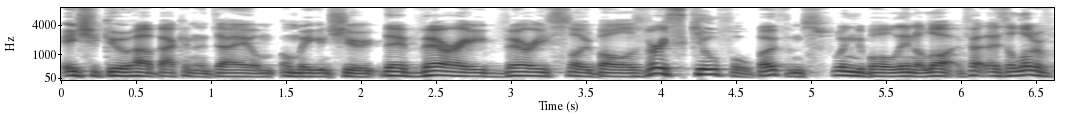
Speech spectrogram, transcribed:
Isa Guha back in the day, or, or Megan Schutt, they're very, very slow bowlers, very skillful. Both of them swing the ball in a lot. In fact, there's a lot of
